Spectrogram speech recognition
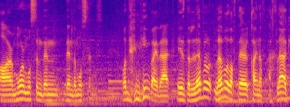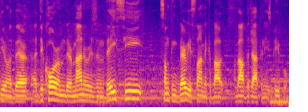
are more Muslim than, than the Muslims. What they mean by that is the level, level of their kind of akhlaq, you know, their uh, decorum, their mannerism. They see something very Islamic about, about the Japanese people.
